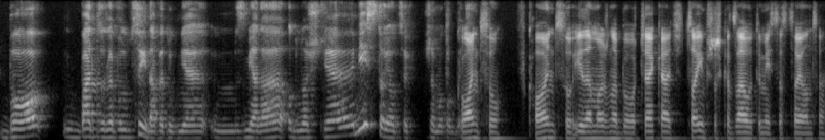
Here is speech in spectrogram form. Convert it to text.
bo bardzo rewolucyjna według mnie mm, zmiana odnośnie miejsc stojących, że mogą W być. końcu, w końcu, ile można było czekać, co im przeszkadzały te miejsca stojące.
